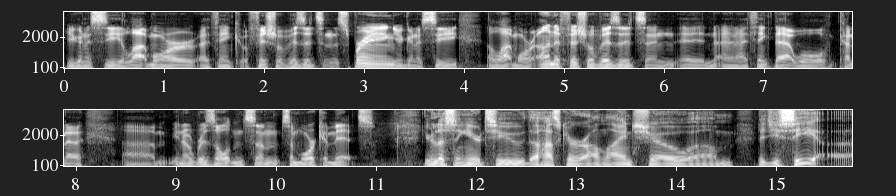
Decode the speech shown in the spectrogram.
you're going to see a lot more, I think, official visits in the spring. You're going to see a lot more unofficial visits, and and and I think that will kind of um, you know result in some some more commits. You're listening here to the Husker Online Show. Um, did you see? Uh,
